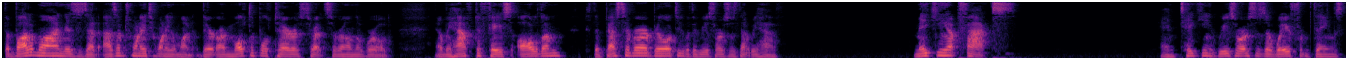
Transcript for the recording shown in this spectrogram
The bottom line is, is that as of 2021, there are multiple terrorist threats around the world, and we have to face all of them to the best of our ability with the resources that we have. Making up facts and taking resources away from things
